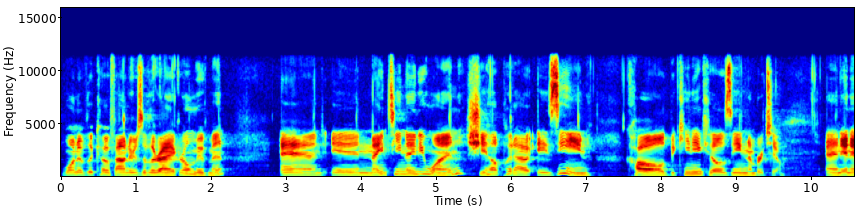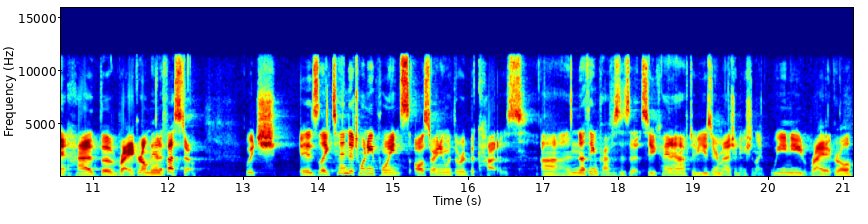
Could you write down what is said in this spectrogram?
one of the co-founders of the Riot Grrrl movement. And in 1991, she helped put out a zine called Bikini Kill Zine Number Two. And in it had the Riot Grrrl Manifesto, which is like 10 to 20 points, all starting with the word because. Uh, nothing prefaces it, so you kind of have to use your imagination. Like, we need Riot Grrrl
